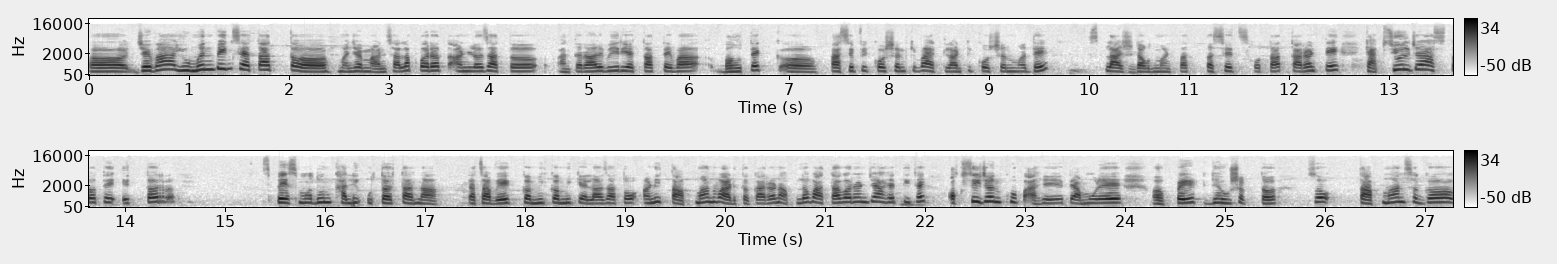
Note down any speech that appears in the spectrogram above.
जेव्हा ह्युमन बिंग्स येतात म्हणजे माणसाला परत आणलं जातं अंतराळवीर येतात तेव्हा बहुतेक पॅसिफिक ओशन किंवा अटलांटिक ओशनमध्ये स्प्लॅश डाऊन म्हणतात तसेच होतात. कारण ते कॅप्स्यूल जे असतं ते एकतर स्पेसमधून खाली उतरताना त्याचा वेग कमी कमी केला जातो आणि तापमान वाढतं. कारण आपलं वातावरण जे आहे तिथे ऑक्सिजन खूप आहे त्यामुळे पेट घेऊ शकतं. सो तापमान सगळं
